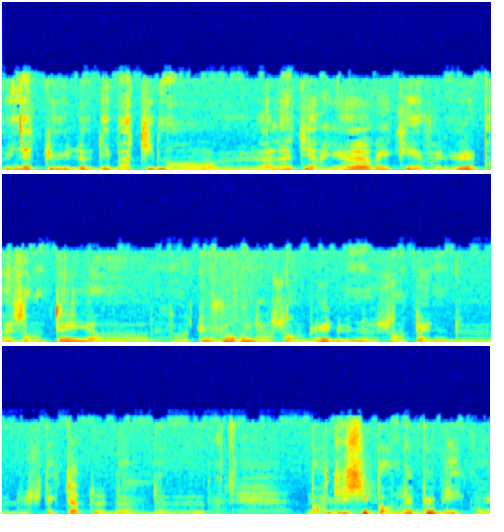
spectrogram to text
une étude des bâtiments à l'intérieur et qui est venue présenter à, toujours une assemblée d'une centaine de, spectateurs, de, participants, de public. Oui.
